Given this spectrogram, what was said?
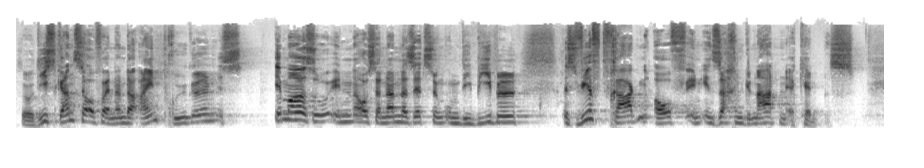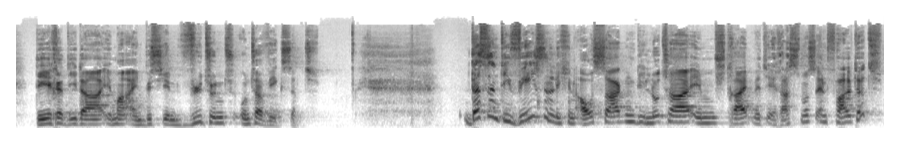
So, dies Ganze aufeinander einprügeln ist immer so in Auseinandersetzung um die Bibel. Es wirft Fragen auf in, in Sachen Gnadenerkenntnis. Dere, die da immer ein bisschen wütend unterwegs sind. Das sind die wesentlichen Aussagen, die Luther im Streit mit Erasmus entfaltet.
